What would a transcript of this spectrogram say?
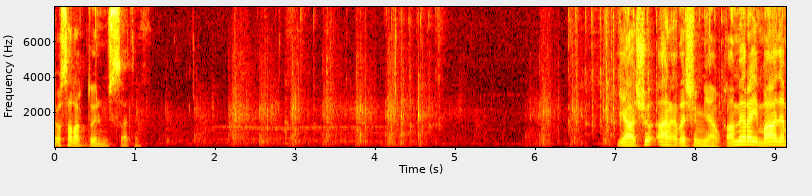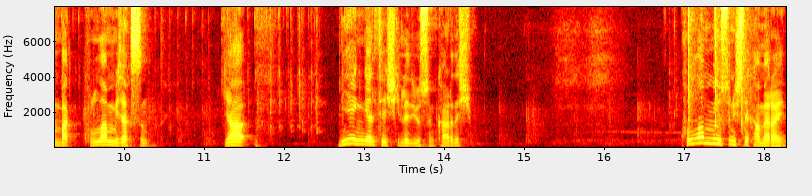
O salak da ölmüş zaten. Ya şu arkadaşım ya kamerayı madem bak kullanmayacaksın. Ya niye engel teşkil ediyorsun kardeşim? Kullanmıyorsun işte kamerayı.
